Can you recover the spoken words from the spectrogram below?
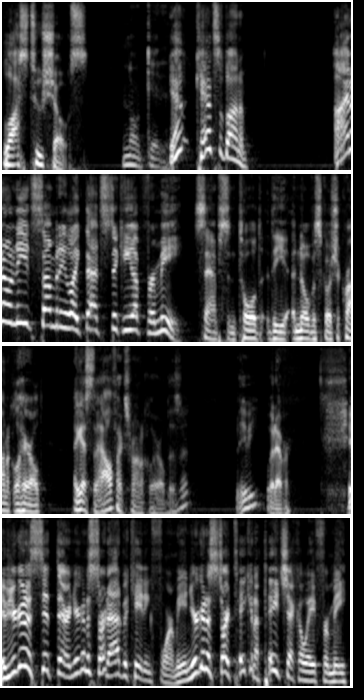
lost two shows. No kidding. Yeah, canceled on him. I don't need somebody like that sticking up for me, Sampson told the Nova Scotia Chronicle Herald. I guess the Halifax Chronicle Herald, isn't it? Maybe? Whatever. If you're going to sit there and you're going to start advocating for me and you're going to start taking a paycheck away from me,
